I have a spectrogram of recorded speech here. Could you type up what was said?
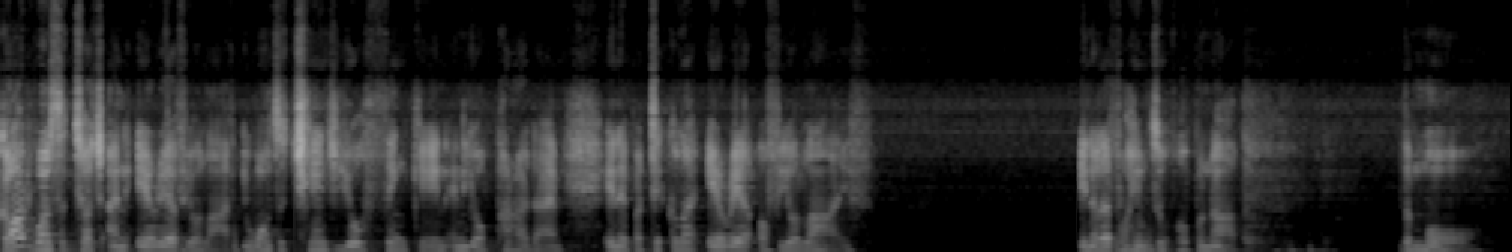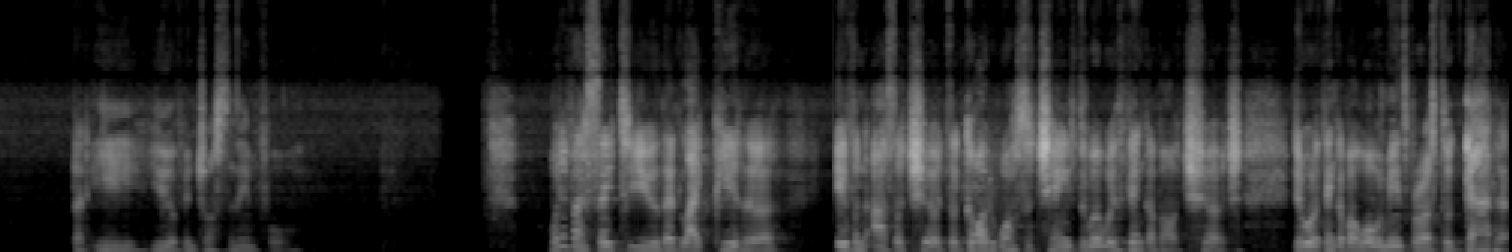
God wants to touch an area of your life. He wants to change your thinking and your paradigm in a particular area of your life in order for him to open up the more that he, you have been trusting him for. What if I say to you that, like Peter, even as a church, that God wants to change the way we think about church, the way we think about what it means for us to gather,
